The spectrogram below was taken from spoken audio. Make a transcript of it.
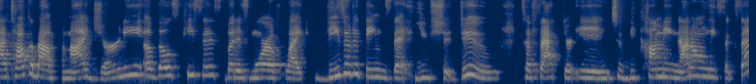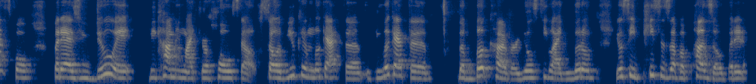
I talk about my journey of those pieces, but it's more of like, these are the things that you should do to factor in to becoming not only successful, but as you do it, becoming like your whole self. So if you can look at the, if you look at the the book cover, you'll see like little, you'll see pieces of a puzzle, but it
